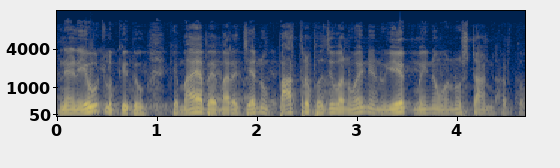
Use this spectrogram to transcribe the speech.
અને એણે એટલું કીધું કે, માયાભાઈ, મારે જેનું પાત્ર ભજવાનું હોય ને એનું એક મહિનો અનુષ્ઠાન કરતો.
